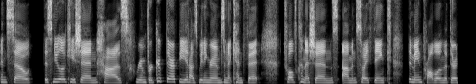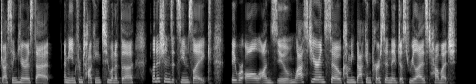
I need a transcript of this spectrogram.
And so this new location has room for group therapy it has waiting rooms and it can fit 12 clinicians. Um, and so i think the main problem that they're addressing here is that I mean, from talking to one of the clinicians, it seems like they were all on Zoom last year. And so coming back in person, they've just realized how much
